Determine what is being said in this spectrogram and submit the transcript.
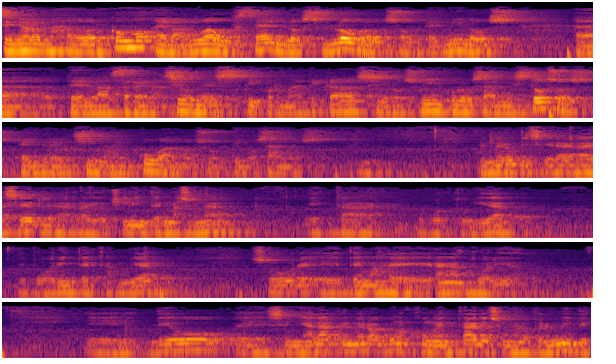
Señor embajador, ¿cómo evalúa usted los logros obtenidos eh, de las relaciones diplomáticas y los vínculos amistosos entre China y Cuba en los últimos años? Primero quisiera agradecerle a Radio China Internacional esta oportunidad de poder intercambiar sobre eh, temas de gran actualidad. Eh, debo señalar primero algunos comentarios, si me lo permite,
